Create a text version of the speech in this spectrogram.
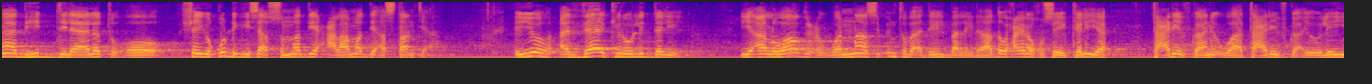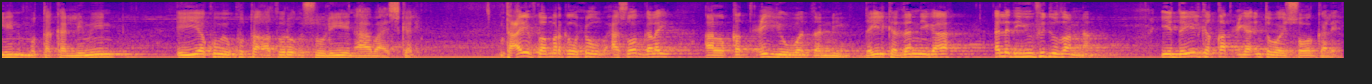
maa bihi dilaalatu oo shayga qudhigiisaa sumadii calaamadii astaanti ah iyo aلdaakiru lidaliil iyo alwaadicu wاnaasib intuba daliil baa la yidhahda hadda waxaa ina khuseeye keliya tacriifkani waa tacriifka ay leeyihiin mutakalimiin iyo kuwii ku ta'auray usuuliyiin ahbaa iskale tacriifka marka wuxuu waxaa soo galay alqaطciyu wاdaniy daliilka daniga ah alladii yufidu danna iyo daliilka qaطciga intu way soo galeen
